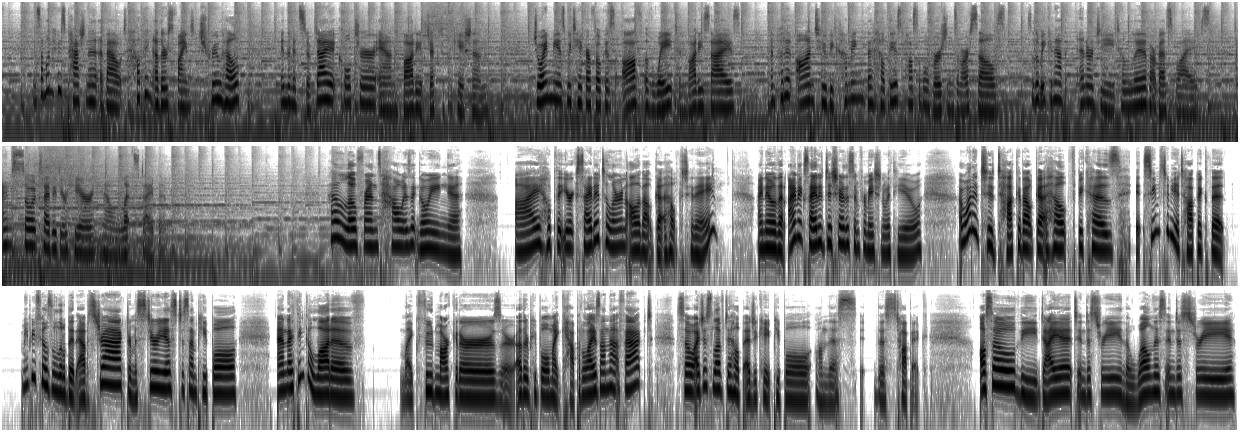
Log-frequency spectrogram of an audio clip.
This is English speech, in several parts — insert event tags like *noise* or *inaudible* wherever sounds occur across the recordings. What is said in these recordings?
and someone who's passionate about helping others find true health in the midst of diet culture and body objectification. Join me as we take our focus off of weight and body size and put it on to becoming the healthiest possible versions of ourselves so that we can have energy to live our best lives. I'm so excited you're here. Now let's dive in. Hello, friends. How is it going? I hope that you're excited to learn all about gut health today. I know that I'm excited to share this information with you. I wanted to talk about gut health because it seems to be a topic that maybe feels a little bit abstract or mysterious to some people. And I think a lot of like food marketers or other people might capitalize on that fact. So I just love to help educate people on this this topic. Also, the diet industry, the wellness industry,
